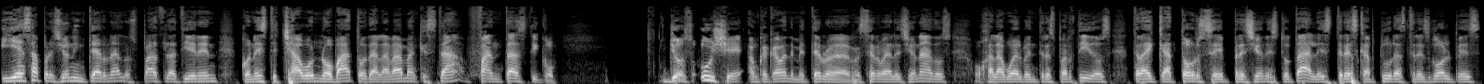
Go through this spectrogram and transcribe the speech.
Y esa presión interna los Pats la tienen con este chavo novato de Alabama que está fantástico. Josh Uche, aunque acaban de meterlo a la reserva de lesionados, ojalá vuelva en tres partidos, trae 14 presiones totales, tres capturas, tres golpes.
